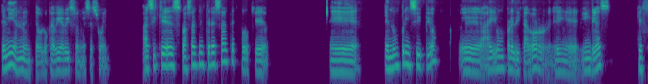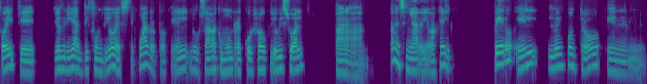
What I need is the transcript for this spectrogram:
tenía en mente o lo que había visto en ese sueño. Así que es bastante interesante porque eh, en un principio eh, hay un predicador en eh, inglés que fue el que yo diría difundió este cuadro porque él lo usaba como un recurso audiovisual para, para enseñar el evangelio. Pero él lo encontró en,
